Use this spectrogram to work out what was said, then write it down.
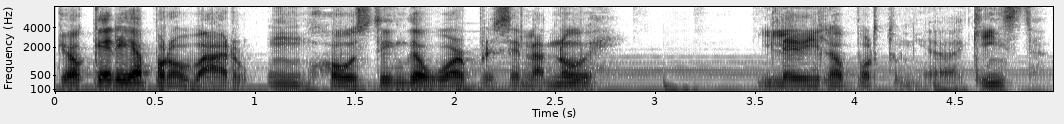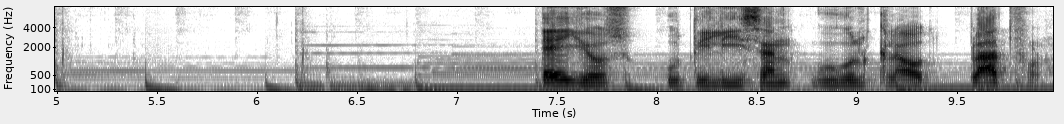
Yo quería probar un hosting de WordPress en la nube, y le di la oportunidad a Kinsta. Ellos utilizan Google Cloud Platform,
